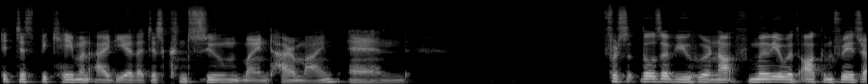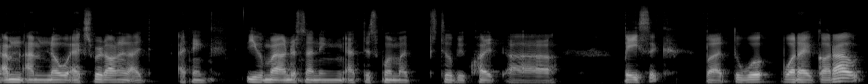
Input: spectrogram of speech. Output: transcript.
it just became an idea that just consumed my entire mind. And for those of you who are not familiar with Occam's razor, I'm I'm no expert on it. I I think even my understanding at this point might still be quite uh, basic. But the what I got out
